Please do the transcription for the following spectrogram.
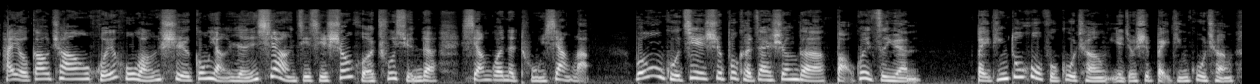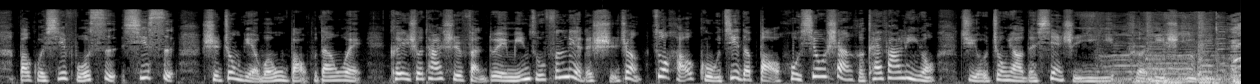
还有高昌回鹘王室供养人像及其生活出巡的相关的图像了。文物古迹是不可再生的宝贵资源。北庭都护府故城，也就是北庭故城，包括西佛寺、西寺，是重点文物保护单位。可以说，它是反对民族分裂的实证。做好古迹的保护、修缮和开发利用，具有重要的现实意义和历史意义。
